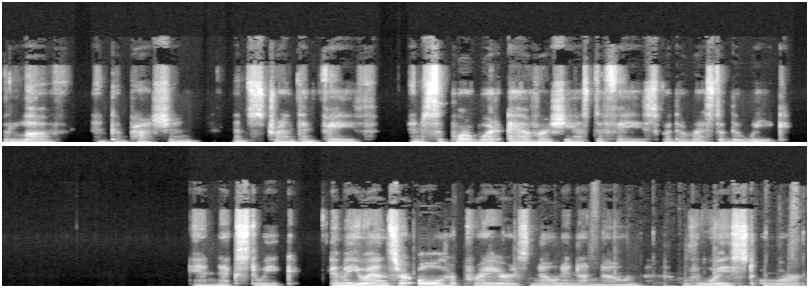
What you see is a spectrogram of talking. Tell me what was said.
with love and compassion and strength and faith and support whatever she has to face for the rest of the week and next week. And may you answer all her prayers, known and unknown, voiced or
